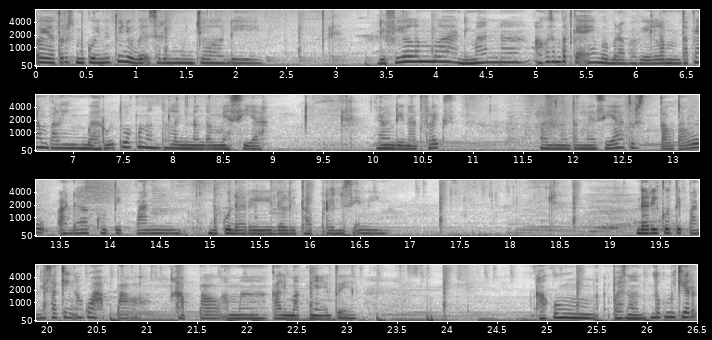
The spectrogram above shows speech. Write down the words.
Oh ya terus buku ini tuh juga sering muncul di di film lah di mana. Aku sempat kayaknya beberapa film tapi yang paling baru tuh aku nonton lagi nonton Mesia yang di Netflix lagi nonton Mesia terus tahu-tahu ada kutipan buku dari The Little Prince ini. Dari kutipannya saking aku hafal hafal sama kalimatnya itu ya. Aku pas nonton tuh mikir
